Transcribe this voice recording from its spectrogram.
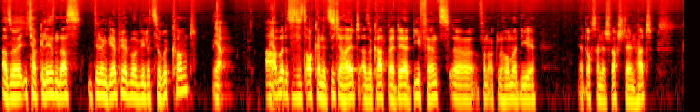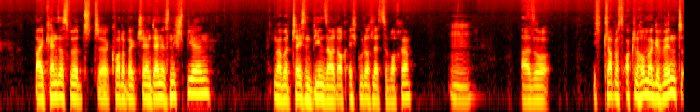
Also, ich habe gelesen, dass Dylan Gabriel wohl wieder zurückkommt. Ja. Aber ja. das ist jetzt auch keine Sicherheit. Also, gerade bei der Defense äh, von Oklahoma, die ja doch seine Schwachstellen hat. Bei Kansas wird der Quarterback Jalen Daniels nicht spielen. Aber Jason Bean sah halt auch echt gut aus letzte Woche. Mhm. Also, ich glaube, dass Oklahoma gewinnt,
